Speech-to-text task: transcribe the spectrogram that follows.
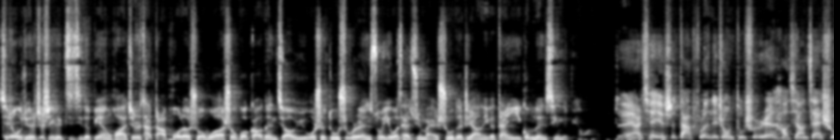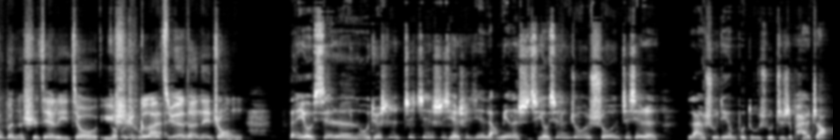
其实我觉得这是一个积极的变化，就是它打破了说我要受过高等教育，我是读书人，所以我才去买书的这样一个单一功能性的变化。对，而且也是打破了那种读书人好像在书本的世界里就与世隔绝的那种。但有些人，我觉得是这件事情也是一件两面的事情。有些人就会说，这些人来书店不读书，只是拍照。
